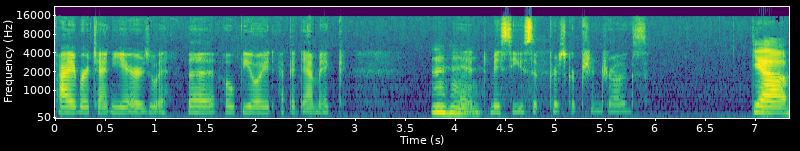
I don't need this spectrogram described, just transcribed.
5 or 10 years with the opioid epidemic mm-hmm. and misuse of prescription drugs. Yeah.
